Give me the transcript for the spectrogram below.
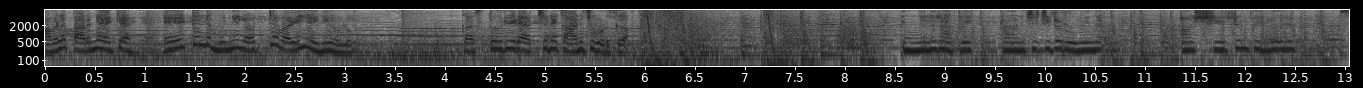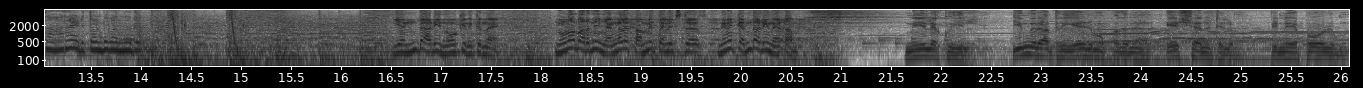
അവളെ പറഞ്ഞയക്കാൻ ഏട്ടന്റെ മുന്നിൽ ഒറ്റ വഴിയേ ഇനിയുള്ളൂ. കസ്തൂരിയുടെ അച്ഛനെ കാണിച്ചു കൊടുക്കുക. ഇന്നലെ രാത്രി റാണിച്ചേച്ചിയുടെ റൂമിൽ നിന്ന് ആ ഷീറ്റും പില്ലോയും സാറ എടുത്തോണ്ട് വന്നത്. എന്താടി നോക്കി നിൽക്കുന്നേ? നുണ പറഞ്ഞ് ഞങ്ങളെ തമ്മി തെളിച്ചിട്ട് നിനക്ക് എന്താടി നേട്ടം? നീലക്കുയിൽ ഇന്ന് രാത്രി ഏഴ് മുപ്പതിന് ഏഷ്യാനെറ്റിലും പിന്നെ എപ്പോഴും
